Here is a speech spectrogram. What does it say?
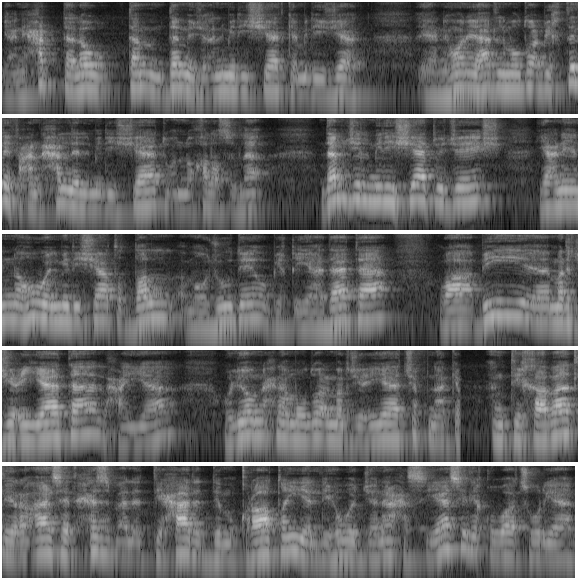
يعني حتى لو تم دمج الميليشيات كميليشيات يعني هون هذا الموضوع بيختلف عن حل الميليشيات وإنه خلص لا. دمج الميليشيات والجيش يعني إنه هو الميليشيات تضل موجودة وبقياداتها وبمرجعياتها الحقيقة واليوم نحن موضوع المرجعيات شفنا انتخابات لرئاسة حزب الاتحاد الديمقراطي اللي هو الجناح السياسي لقوات سوريا.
